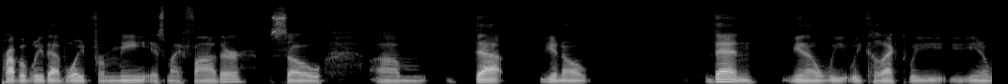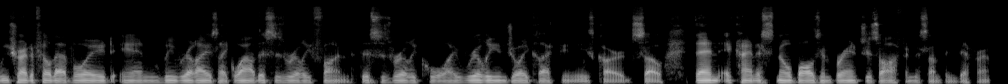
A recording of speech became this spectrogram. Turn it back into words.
probably that void for me is my father. So um that you know then you know we we collect we you know we try to fill that void and we realize like wow this is really fun. This is really cool. I really enjoy collecting these cards. So then it kind of snowballs and branches off into something different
